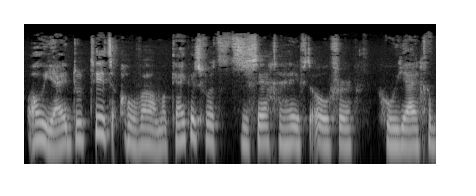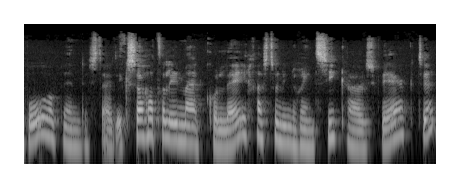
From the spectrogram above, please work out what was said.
Oh, jij doet dit. Oh, wauw, maar kijk eens wat het te zeggen heeft over hoe jij geboren bent destijds. Ik zag het al in mijn collega's toen ik nog in het ziekenhuis werkte,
